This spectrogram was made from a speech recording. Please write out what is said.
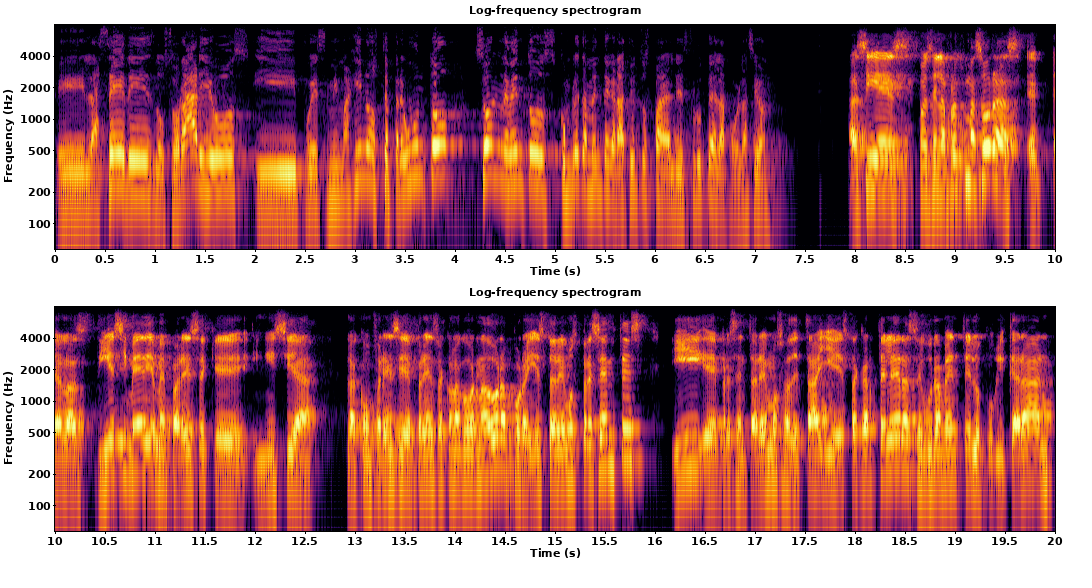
eh, las sedes, los horarios y pues me imagino, te pregunto, son eventos completamente gratuitos para el disfrute de la población. Así es, pues en las próximas horas, eh, a las diez y media me parece que inicia la conferencia de prensa con la gobernadora, por ahí estaremos presentes y presentaremos a detalle esta cartelera, seguramente lo publicarán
